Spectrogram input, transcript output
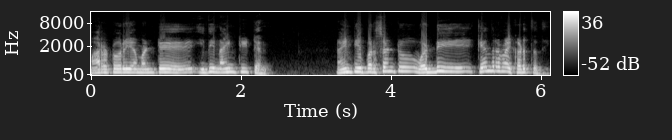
మారటోరియం అంటే ఇది నైంటీ టెన్. నైంటీ పర్సెంట్ వడ్డీ కేంద్రమే కడుతుంది.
